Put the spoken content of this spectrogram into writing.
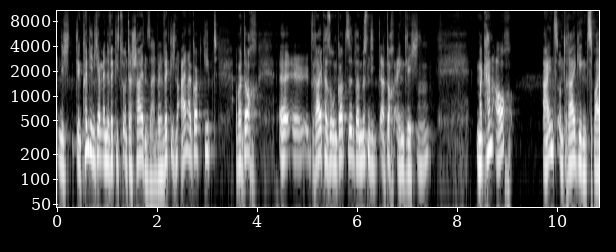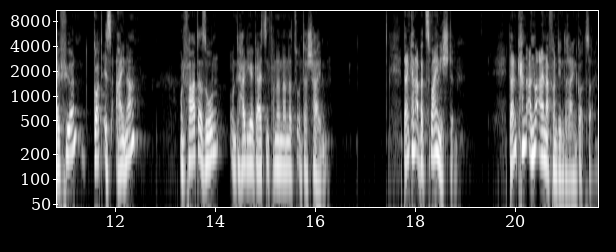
nicht, dann können die nicht am Ende wirklich zu unterscheiden sein. Wenn wirklich nur einer Gott gibt, aber doch äh, äh, drei Personen Gott sind, dann müssen die da doch eigentlich. Man kann auch eins und drei gegen zwei führen. Gott ist einer und Vater, Sohn und Heiliger Geist sind voneinander zu unterscheiden. Dann kann aber zwei nicht stimmen. Dann kann nur einer von den dreien Gott sein.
